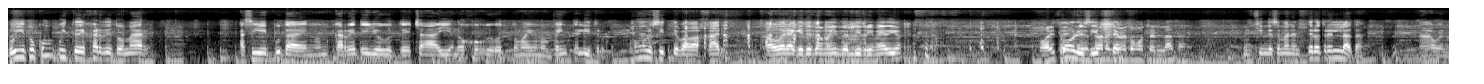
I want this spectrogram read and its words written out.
Oye, ¿tú cómo pudiste dejar de tomar así, puta, en un carrete yo te echaba ahí el ojo que vos tomáis unos 20 litros? ¿Cómo lo hiciste para bajar ahora que te tomáis dos litros y medio? Hoy ¿Cómo lo hiciste? que me tomo tres latas. Un fin de semana entero, tres latas. Ah, bueno.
